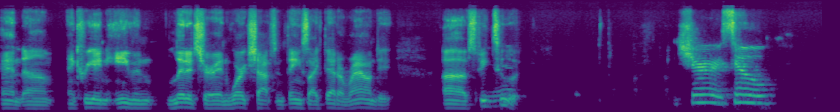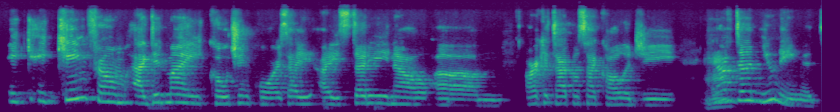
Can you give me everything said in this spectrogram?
and um, and creating even literature and workshops and things like that around it. Uh, speak yeah. to it. Sure. So it, it came from I did my coaching course. I, I study now um, archetypal psychology. Mm-hmm. And I've done, you name it,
